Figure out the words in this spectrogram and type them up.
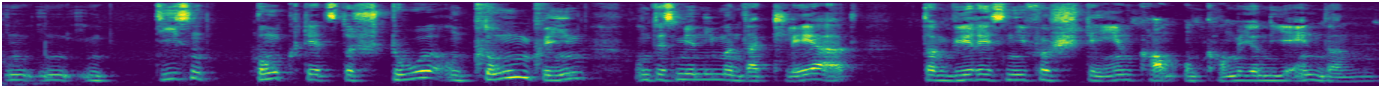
in, in, in diesem Punkt jetzt da stur und dumm bin und es mir niemand erklärt, dann wird ich es nie verstehen kann, und kann mich ja nie ändern.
